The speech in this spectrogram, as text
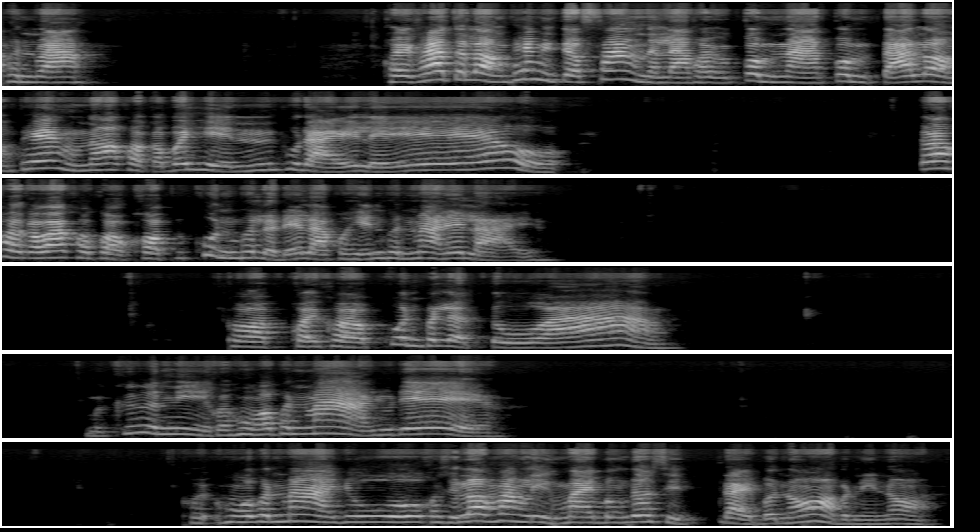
เพิ่นว่าข่อยค่าจะลองเพลงจะฟังนั่นแหละข่อยก็ก้มหน้าก้มตาลองเพลงเนาะข่อยก็บ่เห็นผู้ใดแล้วแต่ว่าข่อยก็ว่าขอขอขอบคุณเพิ่นเลยได้ล่ะข่อยเห็นเพิ่นมาได้หลายขอบข่อยขอบคุณเพิ่นและตัวเมื่อคืนนี่ข่อยหัวเพิ่นมาอยู่เด้ข่อยหัวเพิ่นมาอยู่ข่อยสิลองวางลิงก์ใหม่เบิ่งเด้อสิได้บ่น้อบัดนี้เนาะ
